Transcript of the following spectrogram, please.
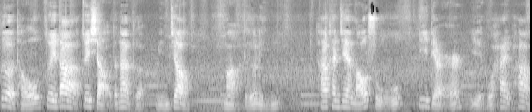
个头最大最小的那个名叫马德琳。他看见老鼠一点儿也不害怕，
